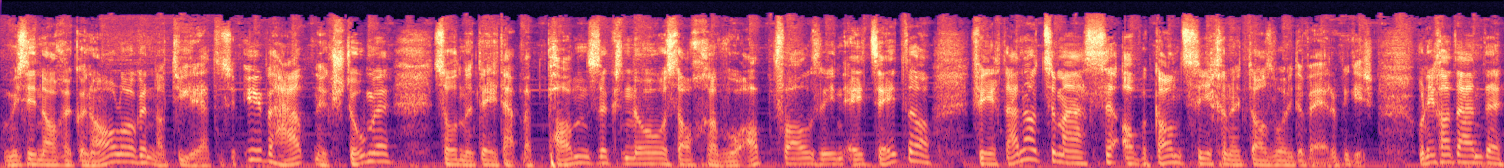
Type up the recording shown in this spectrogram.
Und wir sind nachher anschauen, natürlich hat es überhaupt nicht gestummen, sondern dort hat man Pansen genommen, Sachen, die Abfall sind, etc. Vielleicht auch noch zum Essen, aber ganz sicher nicht das, was in der Werbung ist. Und ich habe dann den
